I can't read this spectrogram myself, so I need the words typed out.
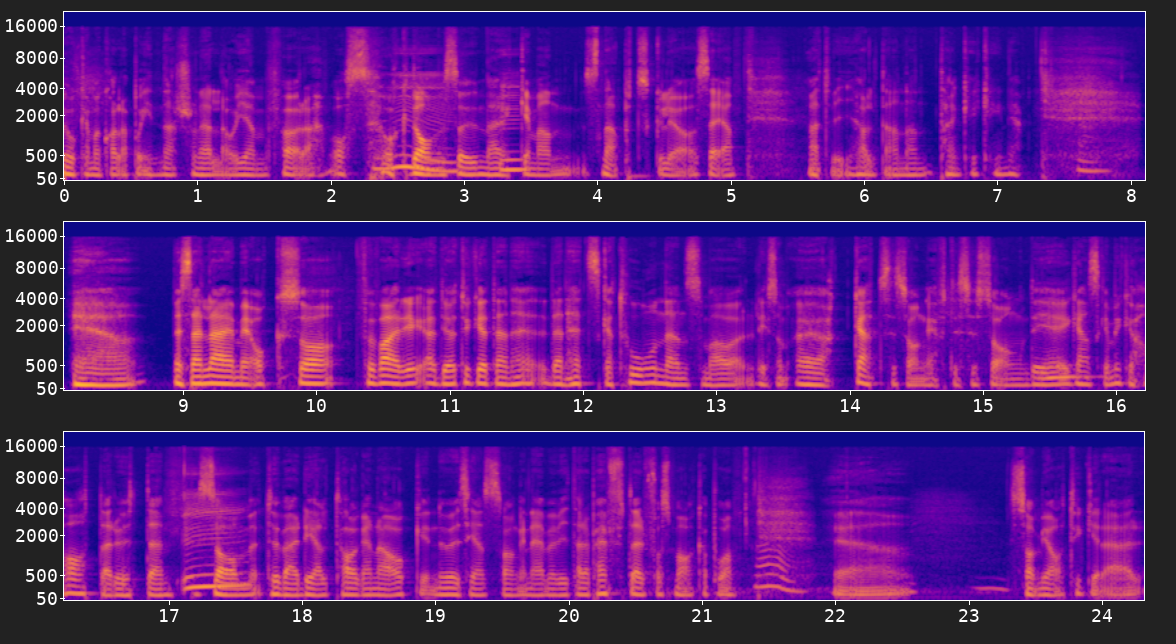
Då kan man kolla på internationella och jämföra oss och dem, så märker man snabbt, skulle jag säga, att vi har lite annan tanke kring det. Eh, men sen lär jag mig också, för varje, jag tycker att den, den hetska tonen som har liksom ökat säsong efter säsong, det är ganska mycket hat där ute som tyvärr deltagarna och nu är senaste säsongen även vi terapeuter får smaka på. Eh, som jag tycker är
